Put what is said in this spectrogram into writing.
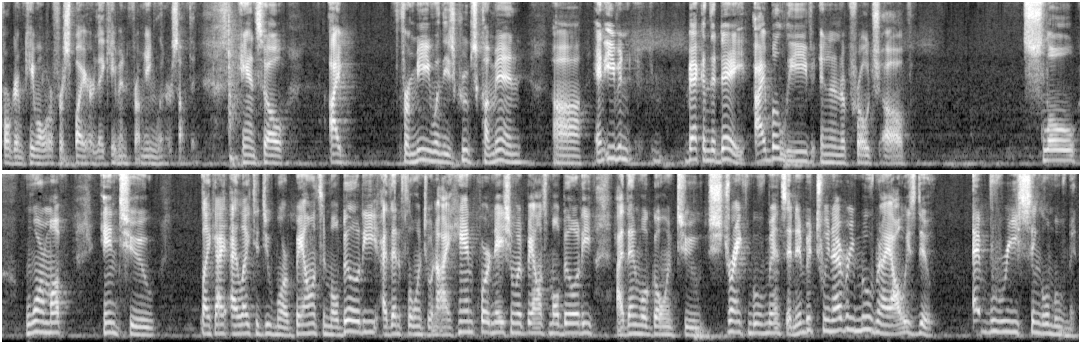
program came over for Spire. They came in from England or something. And so I, for me, when these groups come in, uh, and even back in the day, I believe in an approach of slow warm up into like I, I like to do more balance and mobility. I then flow into an eye hand coordination with balance mobility. I then will go into strength movements. And in between every movement, I always do every single movement.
